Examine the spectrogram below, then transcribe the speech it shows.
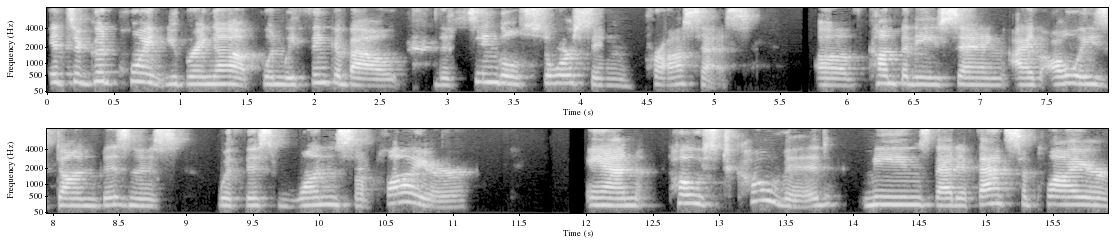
It's a good point you bring up when we think about the single sourcing process of companies saying, I've always done business with this one supplier. And post COVID means that if that supplier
